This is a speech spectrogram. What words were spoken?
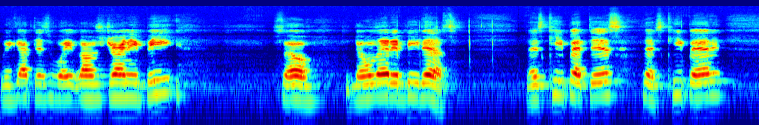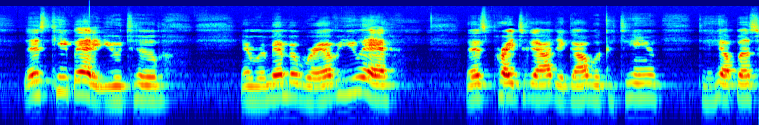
We got this weight loss journey beat. So don't let it beat us. Let's keep at this. Let's keep at it. Let's keep at it, YouTube. And remember, wherever you at, let's pray to God that God will continue to help us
